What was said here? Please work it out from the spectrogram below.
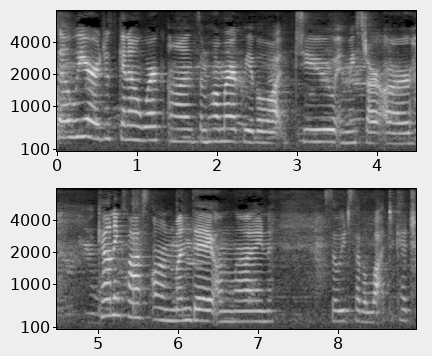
So we are just gonna work on some homework. We have a lot due and we start our accounting class on Monday online. So we just have a lot to catch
